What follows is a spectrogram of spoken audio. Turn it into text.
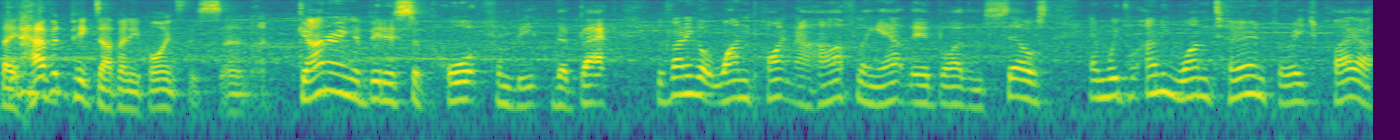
They haven't picked up any points this uh, Garnering a bit of support from the, the back. We've only got one Pint-Anna Halfling out there by themselves, and with only one turn for each player,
